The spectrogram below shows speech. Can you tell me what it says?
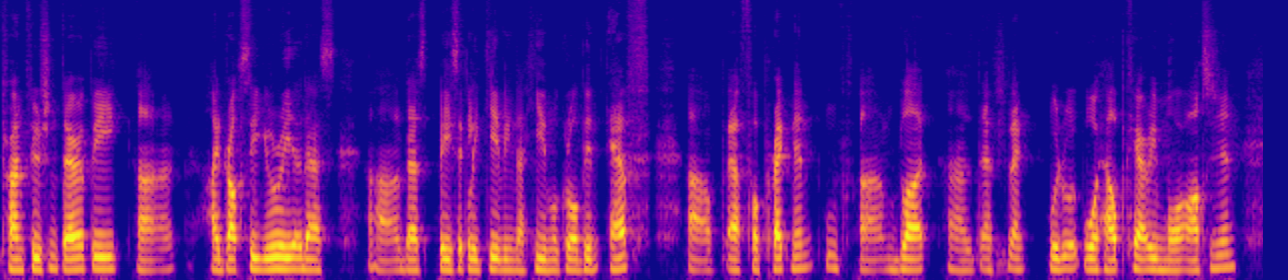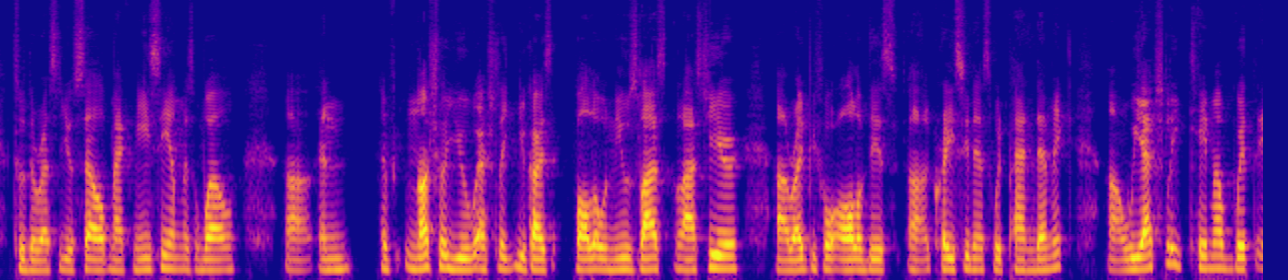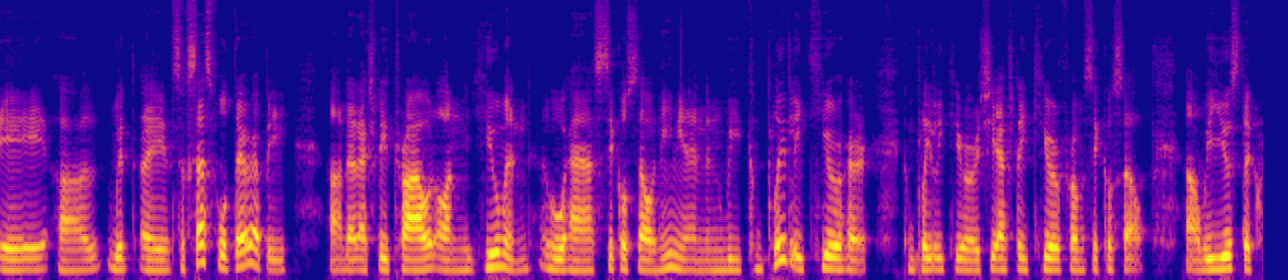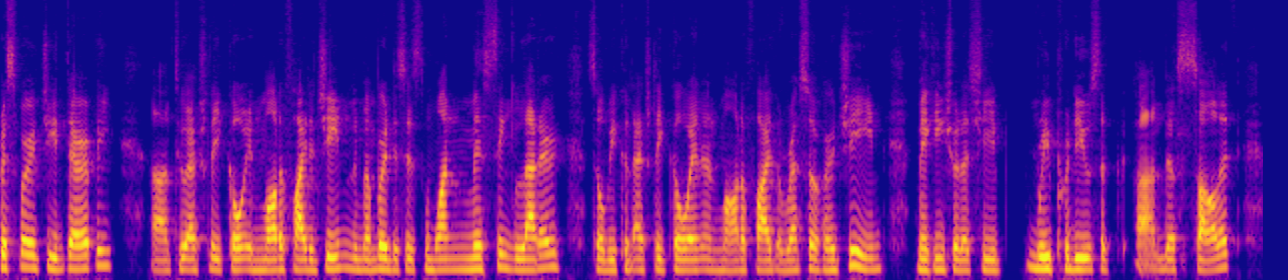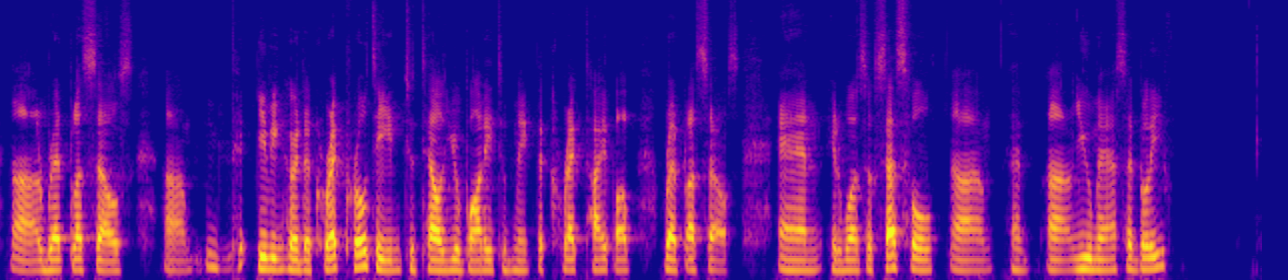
transfusion therapy, uh, hydroxyurea. That's uh, that's basically giving the hemoglobin F, uh, F for pregnant um, blood. Uh, that, that would, will help carry more oxygen to the rest of your cell. Magnesium as well, uh, and I'm not sure you actually you guys follow news last last year, uh, right before all of this uh, craziness with pandemic. Uh, we actually came up with a uh, with a successful therapy uh, that actually trialed on human who has sickle cell anemia, and then we completely cure her, completely cure her. She actually cured from sickle cell. Uh, we used the CRISPR gene therapy uh, to actually go and modify the gene. Remember, this is one missing letter, so we could actually go in and modify the rest of her gene, making sure that she reproduce the, uh, the solid uh, red blood cells, um, t- giving her the correct protein to tell your body to make the correct type of red blood cells. And it was successful um, at uh, UMass, I believe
